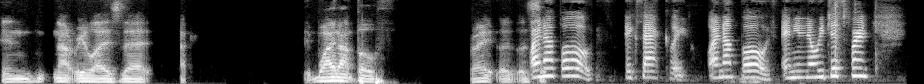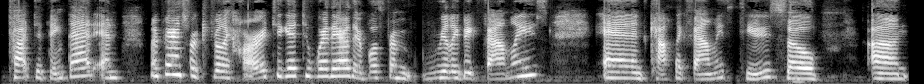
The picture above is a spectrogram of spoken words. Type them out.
and not realize that why not both, right? Let's why not both? Exactly. Why not both? And you know, we just weren't taught to think that. And my parents worked really hard to get to where they are. They're both from really big families and Catholic families too. So um,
